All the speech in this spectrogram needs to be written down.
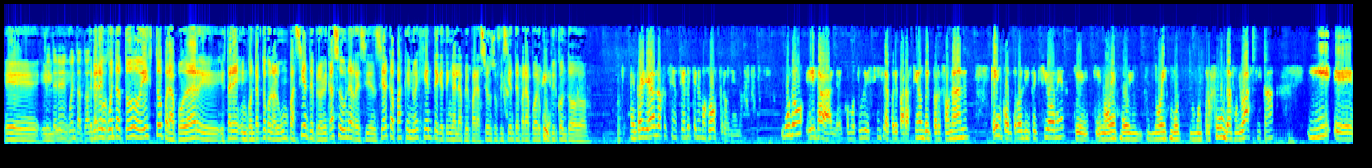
eh, tener en cuenta tener en cuenta todo esto para poder eh, estar en, contacto con algún paciente, pero en el caso de una residencial capaz que no es gente que tenga la preparación suficiente para poder cumplir con todo. En realidad los residenciales tenemos dos problemas. Uno es la, como tú decís, la preparación del personal en control de infecciones, que, que no es muy, no es muy, muy profunda, es muy básica y eh,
